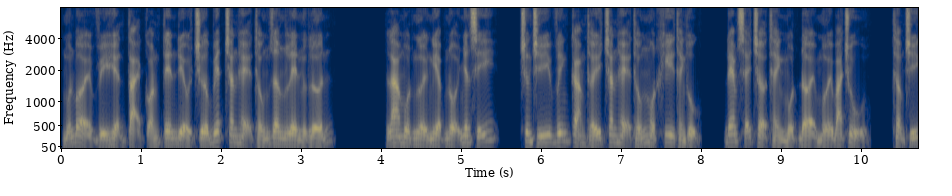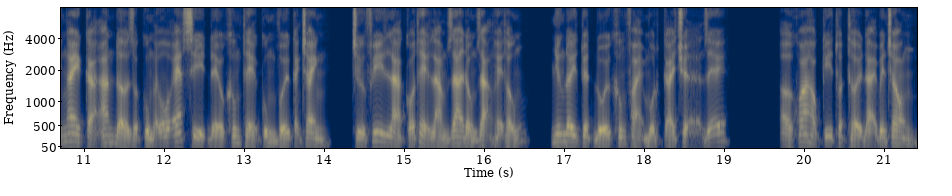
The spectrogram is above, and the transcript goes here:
muốn bởi vì hiện tại còn tên điều chưa biết chăn hệ thống dâng lên ngực lớn. Là một người nghiệp nội nhân sĩ, Trương Chí Vĩnh cảm thấy chăn hệ thống một khi thành thục, đem sẽ trở thành một đời mới bá chủ, thậm chí ngay cả Android cùng iOS đều không thể cùng với cạnh tranh, trừ phi là có thể làm ra đồng dạng hệ thống, nhưng đây tuyệt đối không phải một cái chuyện dễ. Ở khoa học kỹ thuật thời đại bên trong,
